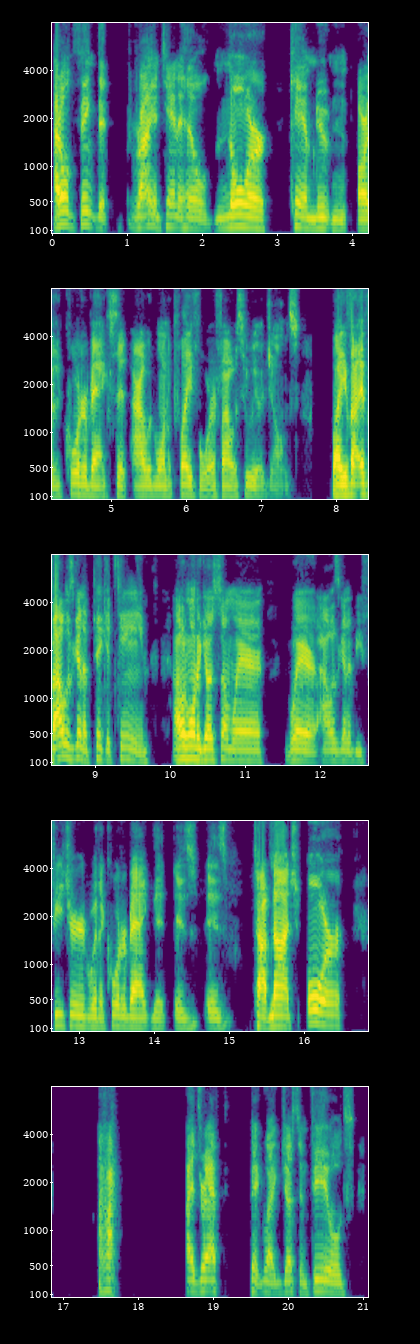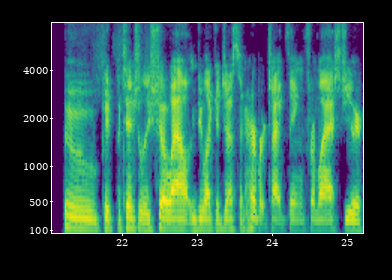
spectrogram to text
I don't think that Ryan Tannehill nor Cam Newton are the quarterbacks that I would want to play for if I was Julio Jones. Like if I if I was to pick a team, I would want to go somewhere where I was to be featured with a quarterback that is is top notch, or high, high draft pick like Justin Fields, who could potentially show out and do like a Justin Herbert type thing from last year.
